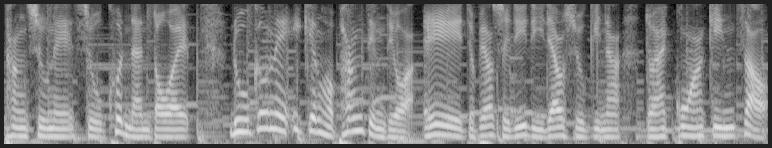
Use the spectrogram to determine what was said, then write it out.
蜂箱呢是有困难度的。如果呢已经互蜂叮着啊，诶，就表示你离了树近啊，都要赶紧走，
